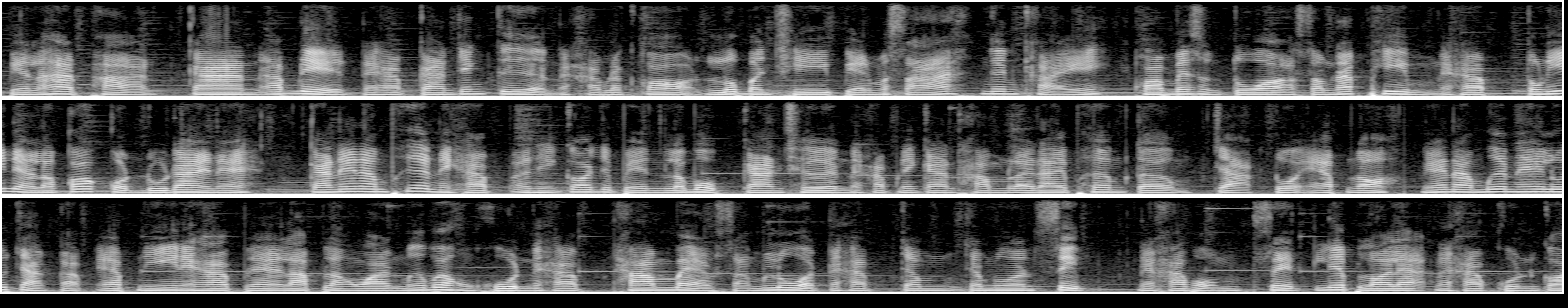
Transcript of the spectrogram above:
เปลี่ยนรหัสผ่าน การอัปเดตนะครับการแจ้งเตือนนะครับแล้วก็ลบบัญชีเปลี่ยนภาษาเงื่อนไข ความเป็นส่วนตัวสำนักพิมพ์นะครับตรงนี้เนี่ยเราก็กดดูได้นะ การแนะนำเพื่อนนะครับ อันนี้ก็จะเป็นระบบการเชิญนะครับในการทำรายได้เพิ่มเติมจากตัวแอปเนาะ แนะนำเพื่อนให้รู้จักกับแอปนี้นะครับและรับรางวัลเมื่อเพื่อนของคุณนะครับทำแบบสำรวจนะครับจำจำนวน 10 นะครับผมเสร็จเรียบร้อยแล้วนะครับคุณก็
